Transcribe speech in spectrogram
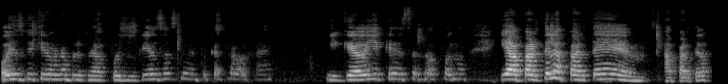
Oye, es que quiero una película, pues es que ya sabes que me toca trabajar. Y que, oye, que esto no, pues no. Y aparte la parte, aparte la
